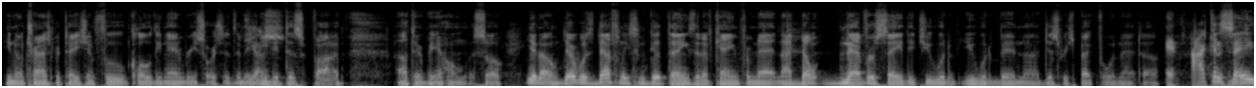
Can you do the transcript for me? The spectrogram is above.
You know, transportation, food, clothing, and resources that they Yes. needed to survive out there being homeless. So you know, there was definitely some good things that have came from that, and I don't never say that you would have you would have been uh, disrespectful in that. Uh, and I can say.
